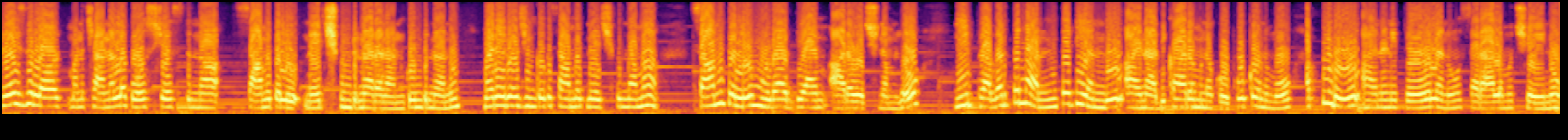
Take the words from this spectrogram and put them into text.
ప్రైజ్ ది లాడ్ మన ఛానల్లో పోస్ట్ చేస్తున్న సామెతలు నేర్చుకుంటున్నారని అనుకుంటున్నాను. మరి ఈ రోజు ఇంకొక సామెత నేర్చుకుందామా? సామెతలు మూడో అధ్యాయం ఆరో వచనంలో నీ ప్రవర్తన అంతటి అందు ఆయన అధికారమునకు ఒప్పుకొనుము. అప్పుడు ఆయన నీ త్రోవలను సరాలము చేయును.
